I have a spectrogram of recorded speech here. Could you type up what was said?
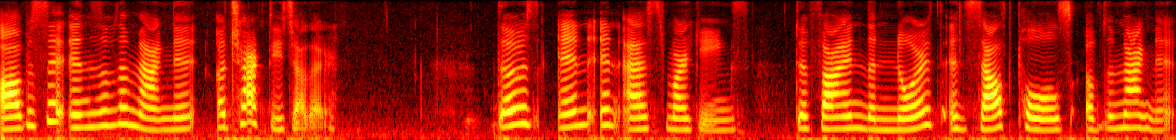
Opposite ends of the magnet attract each other. Those N and S markings define the north and south poles of the magnet.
